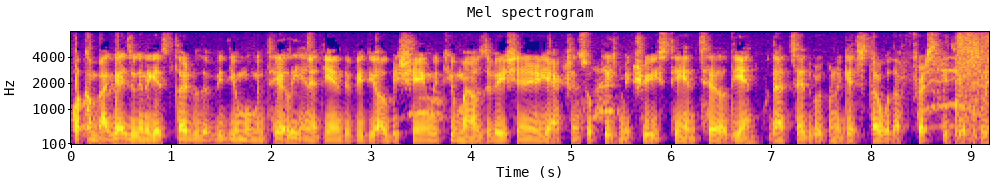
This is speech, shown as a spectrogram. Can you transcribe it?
Welcome back guys, we're going to get started with the video momentarily and at the end of the video I'll be sharing with you my observation and reaction so please make sure you stay until the end. With that said, we're going to get started with our first video today.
